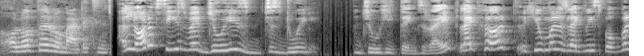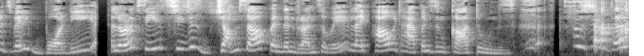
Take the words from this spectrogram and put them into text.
all of the romantic scenes. a lot of scenes where Juhi's just doing Juhi things, right? Like her humor is like we spoke, but it's very body. A lot of scenes she just jumps up and then runs away, like how it happens in cartoons. So she does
